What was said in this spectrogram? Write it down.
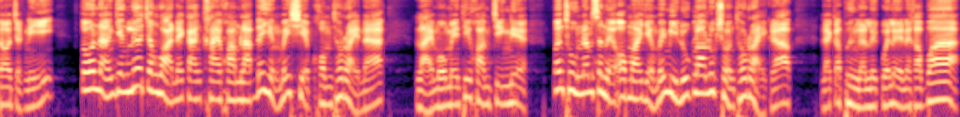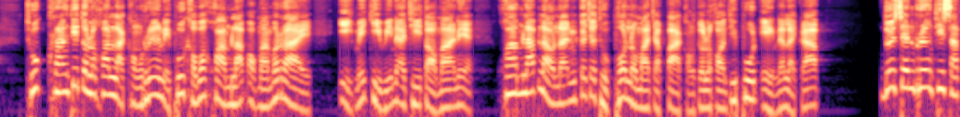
นอกจากนี้ ตัวหนังยังเลือกจังหวะในการคลายความลับได้อย่างไม่เฉียบคมเท่าไหร่นัก หลายโมเมนต์ที่ความจริงเนี่ยมันถูกนำเสนอออกมาอย่างไม่มีลูกล่อลูกชนเท่าไหร่ครับ และก็พึงระลึกไว้เลยนะครับว่า ทุกครั้งที่ตัวละครหลักของเรื่องเนี่ยพูดคาว่าความลับออกมาเมื่อไหร่อีกไม่กี่วินาทีต่อมาเนี่ยความลับเหล่านั้นก็จะถูกพ่นออกมาจากปากของตัวละครที่พูดเองนั่นแหละครับ ด้วยเส้นเรื่องที่ซับ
